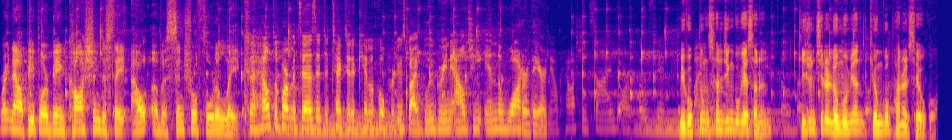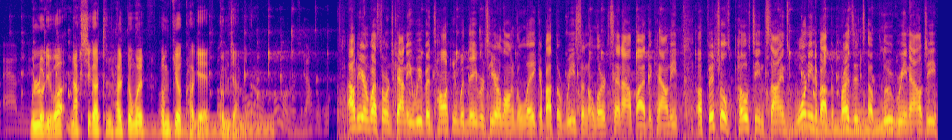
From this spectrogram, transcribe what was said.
Right now, people are being cautioned to stay out of a central Florida lake. The health department says it detected a chemical produced by blue green algae in the water there. Now, caution signs are posted. 미국 등 선진국에서는 기준치를 넘으면 경고판을 세우고 물놀이와 낚시 같은 활동을 엄격하게 금지합니다. Out here in West Orange County, we've been talking with neighbors here along the lake about the recent alert sent out by the county. Officials posting signs warning about the presence of blue green algae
